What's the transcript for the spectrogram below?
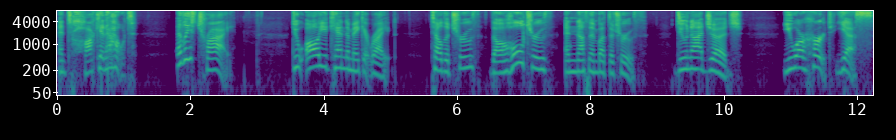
and talk it out. At least try. Do all you can to make it right. Tell the truth, the whole truth, and nothing but the truth. Do not judge. You are hurt, yes.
